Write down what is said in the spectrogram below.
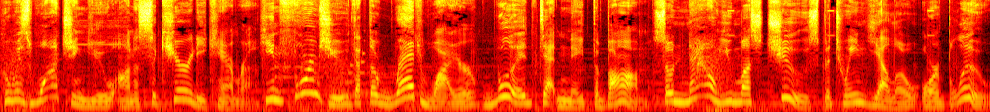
who is watching you on a security camera. He informs you that the red wire would detonate the bomb. So now you must choose between yellow or blue.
